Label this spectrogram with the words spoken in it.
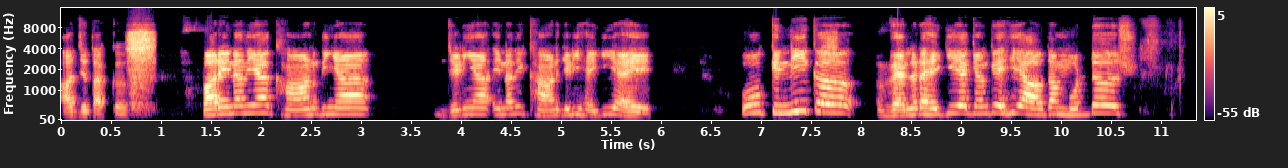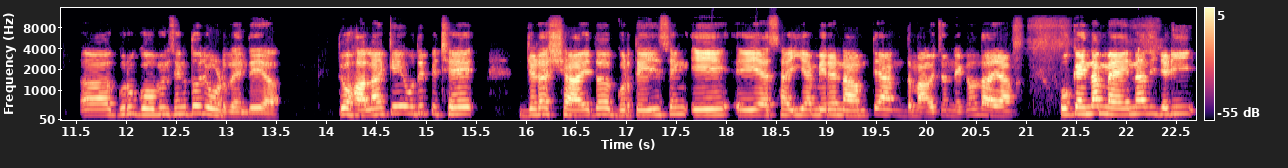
ਅੱਜ ਤੱਕ। ਪਰ ਇਹਨਾਂ ਦੀਆਂ ਖਾਣ ਦੀਆਂ ਜਿਹੜੀਆਂ ਇਹਨਾਂ ਦੀ ਖਾਣ ਜਿਹੜੀ ਹੈਗੀ ਆ ਇਹ ਉਹ ਕਿੰਨੀ ਕੁ ਵੈਲਿਡ ਹੈਗੀ ਆ ਕਿਉਂਕਿ ਇਹ ਆਪ ਦਾ ਮੁੱਢ ਅ, ਗੁਰੂ ਗੋਬਿੰਦ ਸਿੰਘ ਤੋਂ ਜੋੜ ਲੈਂਦੇ ਆ। ਤੇ ਉਹ ਹਾਲਾਂਕਿ ਉਹਦੇ ਪਿੱਛੇ ਜਿਹੜਾ ਸ਼ਾਇਦ ਗੁਰਤੇਜ ਸਿੰਘ ਏ ਏਐਸਆਈ ਆ ਮੇਰੇ ਨਾਮ ਧਿਆਨ ਦਿਮਾਗ ਚੋਂ ਨਿਕਲਦਾ ਆ ਉਹ ਕਹਿੰਦਾ ਮੈਂ ਇਹਨਾਂ ਦੀ ਜਿਹੜੀ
